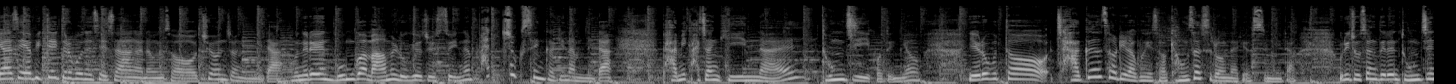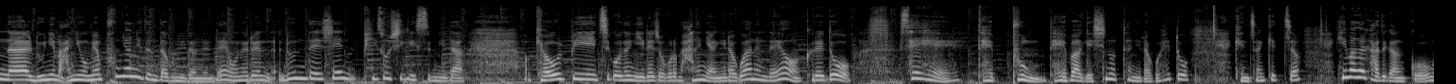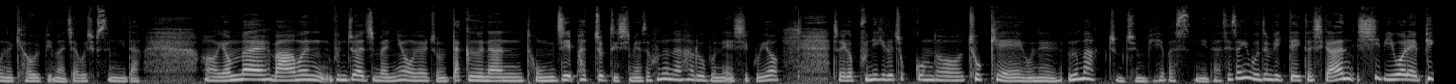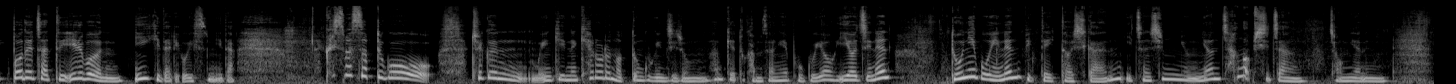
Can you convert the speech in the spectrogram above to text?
안녕하세요. 빅데이터를 보는 세상 아나운서 최원정입니다. 오늘은 몸과 마음을 녹여줄 수 있는 팥죽 생각이 납니다. 밤이 가장 긴 날, 동지거든요. 예로부터 작은 설이라고 해서 경사스러운 날이었습니다. 우리 조상들은 동짓날 눈이 많이 오면 풍년이 든다고 믿었는데 오늘은 눈 대신 비 소식이 있습니다. 어, 겨울비 치고는 이례적으로 많은 양이라고 하는데요. 그래도 새해, 대풍, 대박의 신호탄이라고 해도 괜찮겠죠? 희망을 가득 안고 오늘 겨울비 맞이하고 싶습니다. 어, 연말 마음은 분주하지만요. 오늘 좀 따끈한 동지 팥죽 드시면서 훈훈한 하루 보내시고요. 저희가 분위기를 조금 더 좋게 오늘 음악 좀 준비해봤습니다. 세상의 모든 빅데이터 시간 12월의 빅보드 차트 1분이 기다리고 있습니다. 크리스마스 앞두고 최근 뭐 인기 있는 캐롤은 어떤 곡인지 좀 함께 또 감상해 보고요. 이어지는 돈이 보이는 빅데이터 시간 2016년 창업 시장 정리하는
